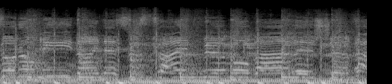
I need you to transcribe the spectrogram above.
Sodomie. Nein, es ist Zeit für moralische Reinigung.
